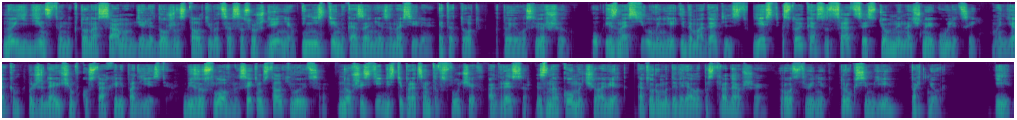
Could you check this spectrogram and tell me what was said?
Но единственный, кто на самом деле должен сталкиваться с осуждением и нести наказание за насилие, это тот, кто его совершил. У изнасилования и домогательств есть стойкая ассоциация с темной ночной улицей, маньяком, поджидающим в кустах или подъезде. Безусловно, с этим сталкиваются, но в 60% случаев агрессор – знакомый человек, которому доверяла пострадавшая, родственник, друг семьи, партнер. И.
